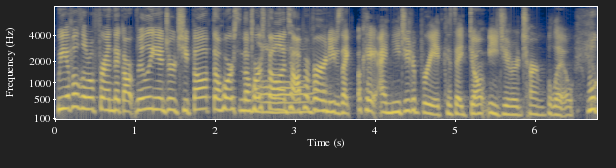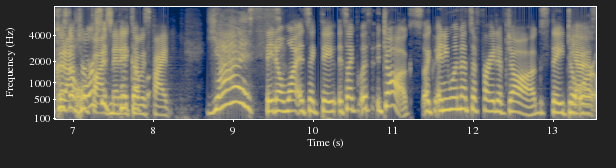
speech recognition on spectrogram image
We have a little friend that got really injured. She fell off the horse and the horse fell on top of her. And he was like, Okay, I need you to breathe because I don't need you to turn blue. Well, 'cause But the after horses five minutes, pick I up- was fine. Yes. They don't want it's like they it's like with dogs. Like anyone that's afraid of dogs, they don't Yes. or,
